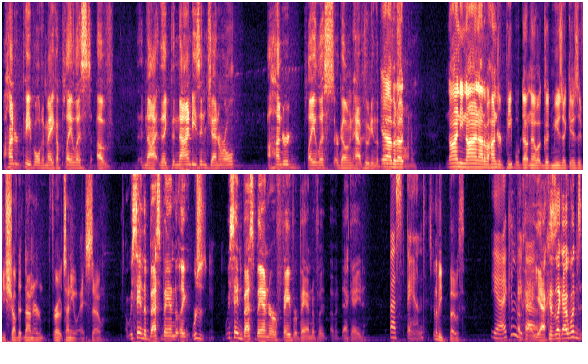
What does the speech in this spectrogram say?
100 people to make a playlist of the ni- like the 90s in general, 100 playlists are going to have Hootie and the Blowfish Yeah, but, uh, on them. 99 out of 100 people don't know what good music is if you shoved it down their throats anyway. So Are we saying the best band? Like, we're just, are we saying best band or favorite band of a, of a decade? Best band. it's gonna be both. Yeah, it can be Okay, both. yeah, because like I wouldn't.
